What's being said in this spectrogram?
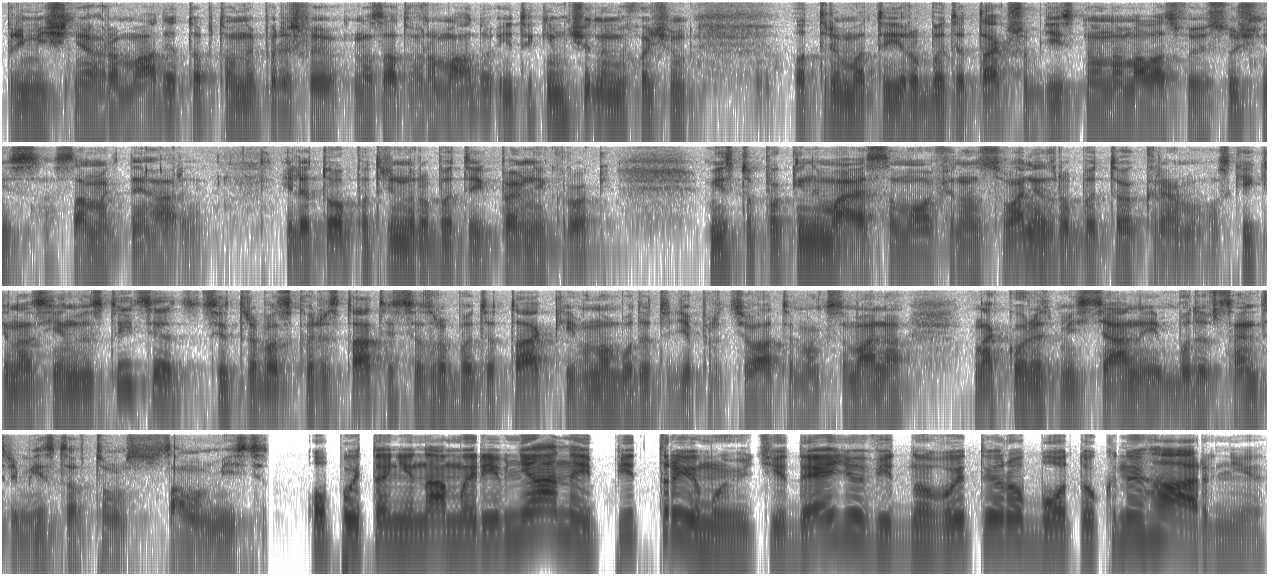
приміщення громади, тобто вони перейшли назад в громаду, і таким чином ми хочемо отримати і робити так, щоб дійсно вона мала свою сущність саме книгарня. І для того потрібно робити певні кроки. Місто поки не має самого фінансування, зробити окремо. Оскільки у нас є інвестиція, ці треба скористатися, зробити так, і воно буде тоді працювати максимально на користь містян і буде в центрі міста, в тому самому місті. Опитані нами рівняни підтримують ідею відновити роботу книгарні.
